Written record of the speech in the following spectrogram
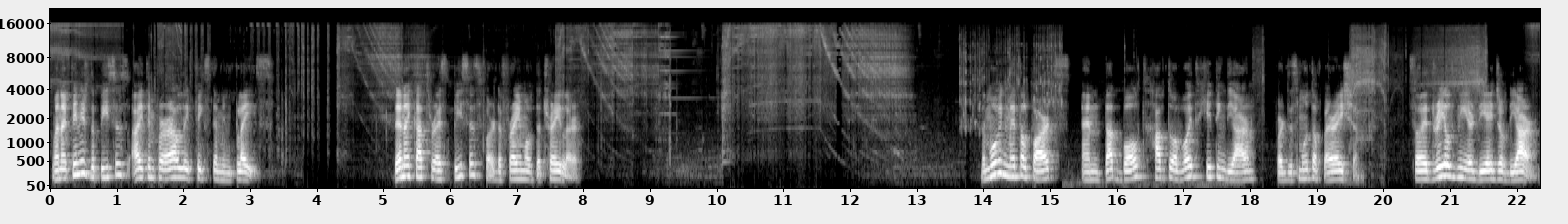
When I finish the pieces, I temporarily fix them in place. Then I cut rest pieces for the frame of the trailer. The moving metal parts and that bolt have to avoid hitting the arm for the smooth operation, so I drilled near the edge of the arm.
